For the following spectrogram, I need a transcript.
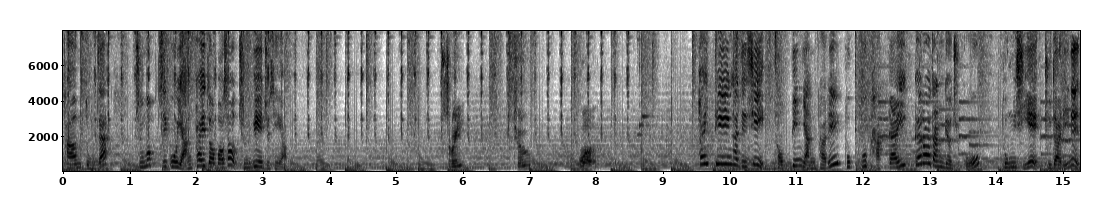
다음 동작 주먹 쥐고 양팔 접어서 준비해 주세요. 파이팅 하듯이 접힌 양팔을 복부 가까이 끌어당겨주고 동시에 두 다리는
